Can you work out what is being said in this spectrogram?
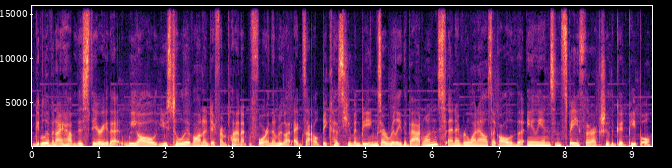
Liv and I have this theory that we all used to live on a different planet before, and then we got exiled because human beings are really the bad ones, and everyone else, like all of the aliens in space, they're actually the good people,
